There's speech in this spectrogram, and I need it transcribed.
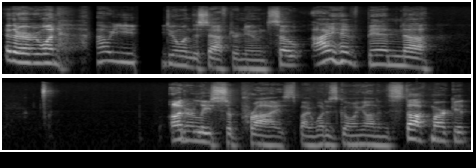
Hey there, everyone. How are you doing this afternoon? So, I have been uh, utterly surprised by what is going on in the stock market,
